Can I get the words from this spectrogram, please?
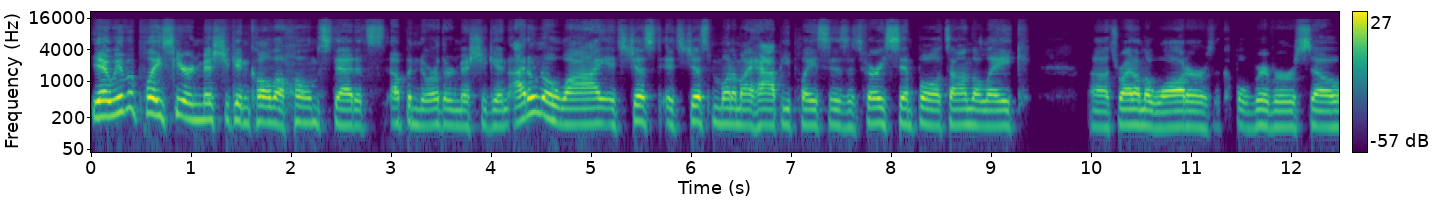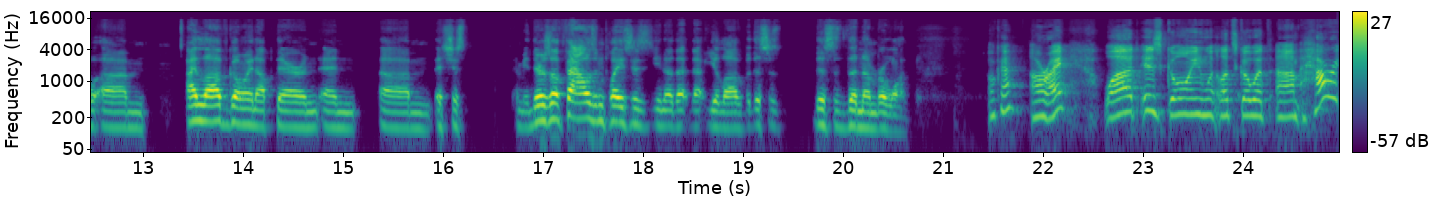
Yeah, we have a place here in Michigan called a homestead. It's up in northern Michigan. I don't know why. It's just it's just one of my happy places. It's very simple. It's on the lake. Uh, it's right on the water. A couple rivers. So um, I love going up there, and and um, it's just. I mean, there's a thousand places you know that that you love, but this is this is the number one. Okay. All right. What is going? Let's go with um. How are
